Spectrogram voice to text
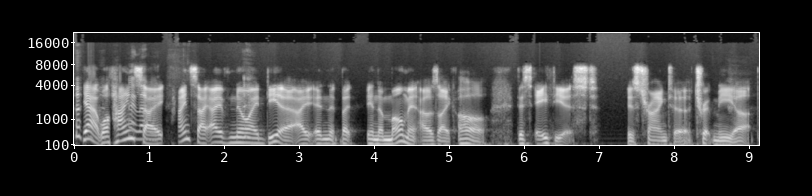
yeah well hindsight hindsight i have no idea i in the, but in the moment i was like oh this atheist is trying to trip me up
